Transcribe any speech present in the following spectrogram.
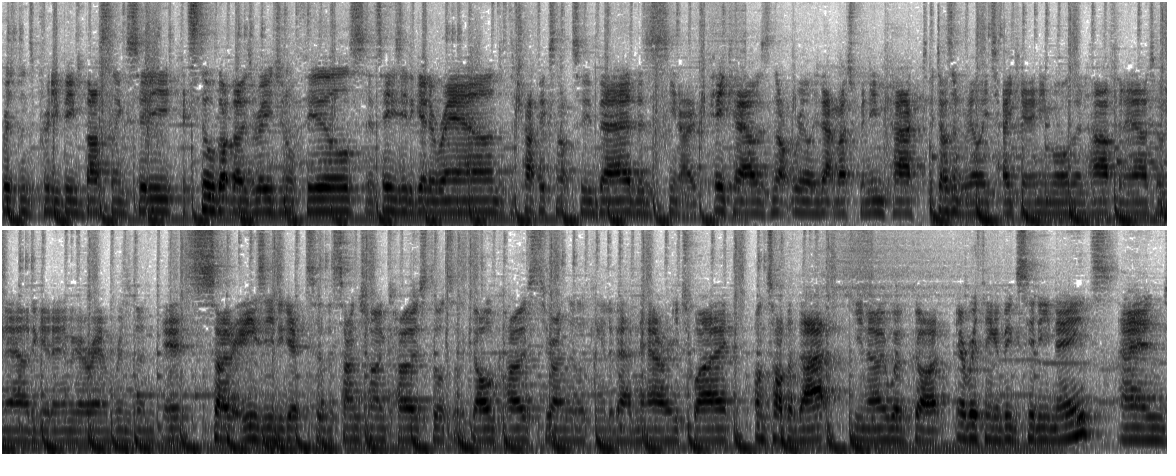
Brisbane's a pretty big, bustling city, it's still got those regional feels. It's easy to get around. The traffic's not too bad. There's, you know, peak hours not really that much of an impact. It doesn't really take you any more than half an hour to an hour to get anywhere around Brisbane. It's so easy to get to the Sunshine Coast or to the Gold Coast. You're only looking at about an hour each way. On top of that, you know, we've got everything a big city needs and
